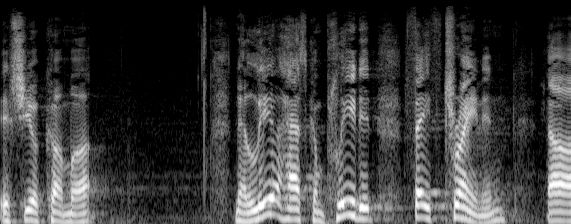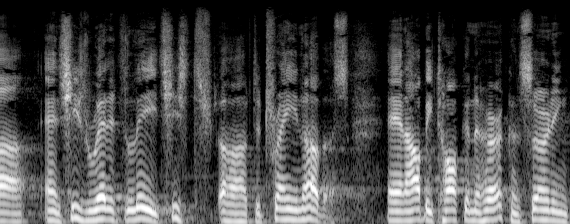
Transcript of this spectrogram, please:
if she'll come up. Now, Leah has completed faith training, uh, and she's ready to lead. She's uh, to train others. And I'll be talking to her concerning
